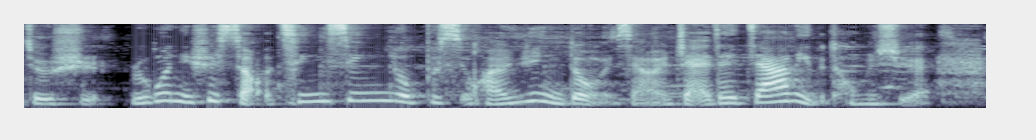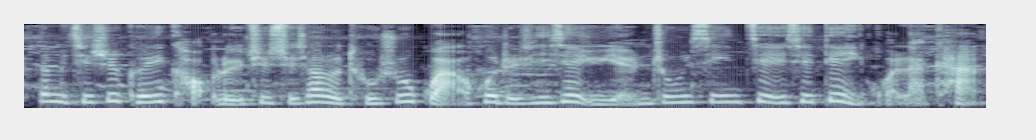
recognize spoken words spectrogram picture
就是，如果你是小清新又不喜欢运动，想要宅在家里的同学，那么其实可以考虑去学校的图书馆或者是一些语言中心借一些电影回来看。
